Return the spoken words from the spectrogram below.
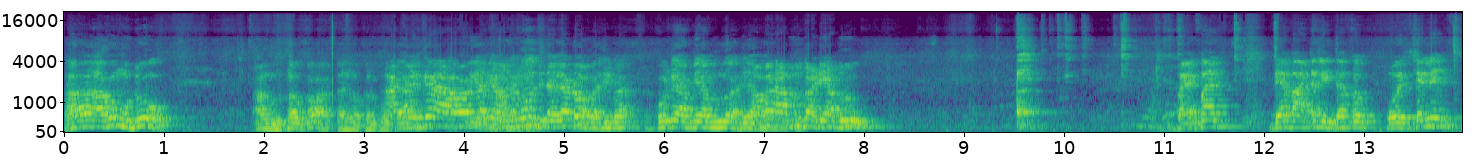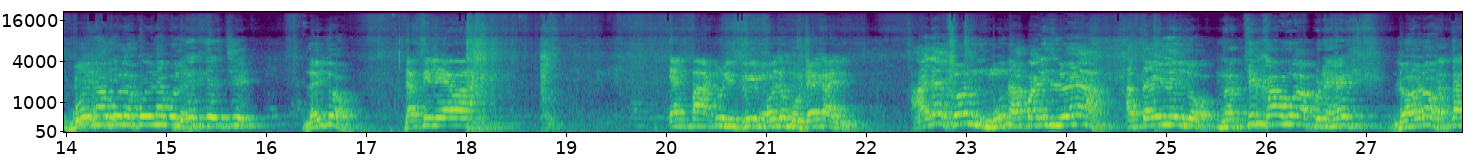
હા આખું મોઢું આમ ખાવ ખાવ તારે વખત આ આ કે આપણે નથી ડાયલા પછી બા ખોટી આપણી આબરૂ હારી અમારે આબરૂ કાઢી આબરૂ. ભાઈ બાન બે બાટલ લીધા કોઈ હોય છે ને કોઈ ના બોલે કોઈ ના બોલે. લઈ જો. નથી લેવા. એક બાટું લીધું એ મોઢે મોઢે કાઢ્યું આલે છોન હું ના પાડી લોયા આ તઈ લઈ જો. નથી ખાવું આપણે હેડ. લડો જતા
